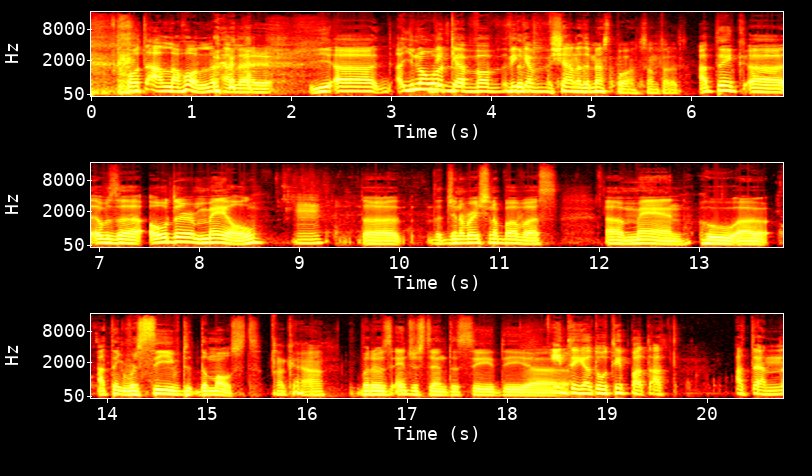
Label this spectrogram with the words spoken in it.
Åt alla håll? Eller Yeah, uh, you know what vilka, The- var, the- vilka tjänade mest på samtalet? i think uh, it was a older male the the generation above us a man who uh, i think received the most Okej, ja. but it was interesting to see the uh, Inte helt otippat att att en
